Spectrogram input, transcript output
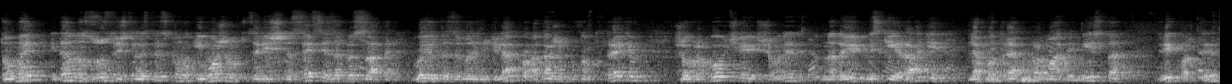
То ми йдемо на зустріч Телестицькому і можемо в це рішення сесії записати, виявити земельну ділянку, а також пунктом третім, що враховуючи, що вони надають міській раді для потреб громади міста дві квартири.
